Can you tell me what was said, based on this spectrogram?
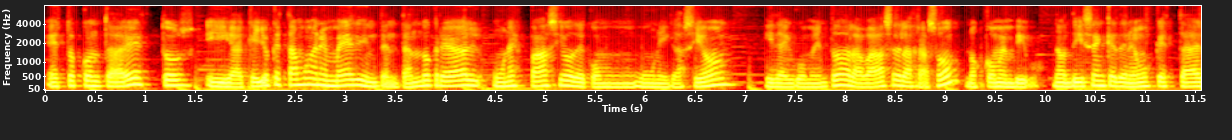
estos contra estos, y aquellos que estamos en el medio intentando crear un espacio de comunicación y de argumento a la base de la razón, nos comen vivo. Nos dicen que tenemos que estar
